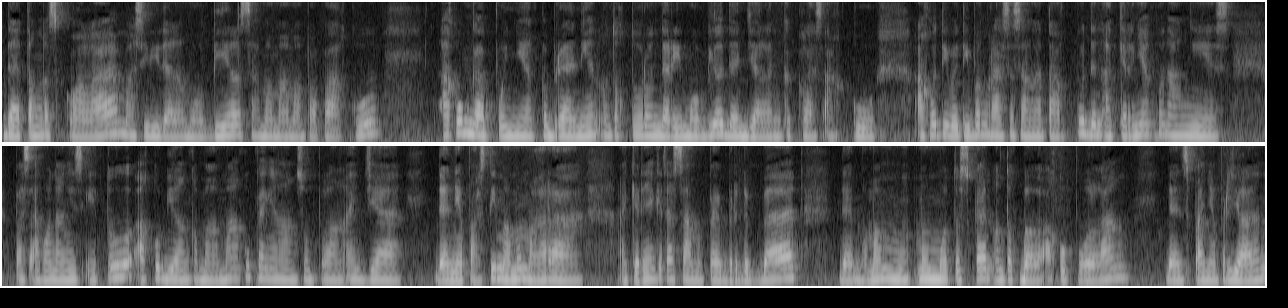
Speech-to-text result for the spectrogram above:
datang ke sekolah masih di dalam mobil sama mama papa aku aku nggak punya keberanian untuk turun dari mobil dan jalan ke kelas aku. Aku tiba-tiba ngerasa sangat takut dan akhirnya aku nangis. Pas aku nangis itu aku bilang ke mama aku pengen langsung pulang aja. Dan ya pasti mama marah. Akhirnya kita sampai berdebat dan mama memutuskan untuk bawa aku pulang. Dan sepanjang perjalanan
